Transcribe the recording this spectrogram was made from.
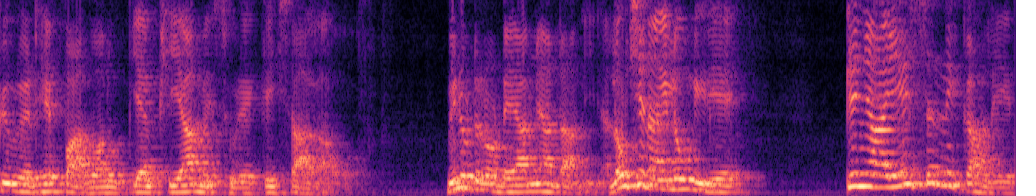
ပြိုတဲ့ထဲပါသွားလို့ပြန်ဖြေရမယ်ဆိုတဲ့ကိစ္စကပေါ့မင်းတို့တော်တော်တရားမျှတနေတာလုံးချင်တိုင်းလုံးနေတဲ့ပညာရေးစနစ်ကလည်း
